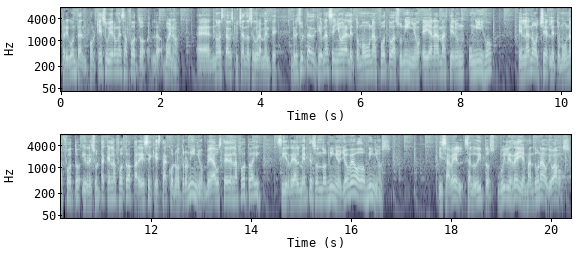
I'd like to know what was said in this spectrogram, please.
preguntan, ¿por qué subieron esa foto? Bueno, eh, no estaba escuchando seguramente. Resulta que una señora le tomó una foto a su niño, ella nada más tiene un, un hijo en la noche le tomó una foto y resulta que en la foto aparece que está con otro niño. Vea usted en la foto ahí si realmente son dos niños. Yo veo dos niños. Isabel, saluditos. Willy Reyes mandó un audio, vamos.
